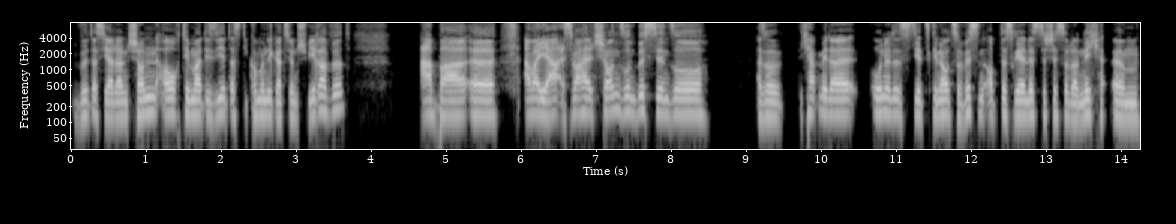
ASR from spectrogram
wird das ja dann schon auch thematisiert, dass die Kommunikation schwerer wird. Aber, äh, aber ja, es war halt schon so ein bisschen so, also ich habe mir da, ohne das jetzt genau zu wissen, ob das realistisch ist oder nicht, ähm,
